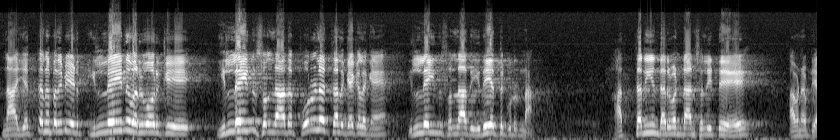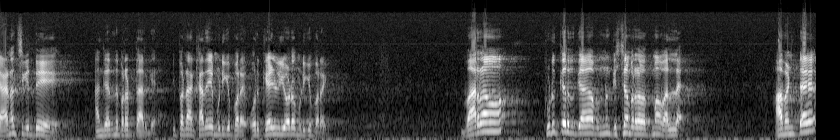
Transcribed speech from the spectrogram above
நான் எத்தனை பிறவி எடுத்து இல்லைன்னு வருவோருக்கு இல்லைன்னு சொல்லாத பொருளை தலை கேட்கலங்க. இல்லைன்னு சொல்லாத இதயத்தை கொடுன்னா. அத்தனையும் தருவண்டான்னு சொல்லிட்டு அவனை அப்படி அணைச்சிக்கிட்டு அங்கேருந்து புறப்பட்டாருங்க இப்போ நான் கதையை முடிக்க போகிறேன் ஒரு கேள்வியோட முடிக்க போகிறேன் வரம் கொடுக்கறதுக்காக ஒன்றும் கிருஷ்ண பரமாத்மா வரல. அவன்கிட்ட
